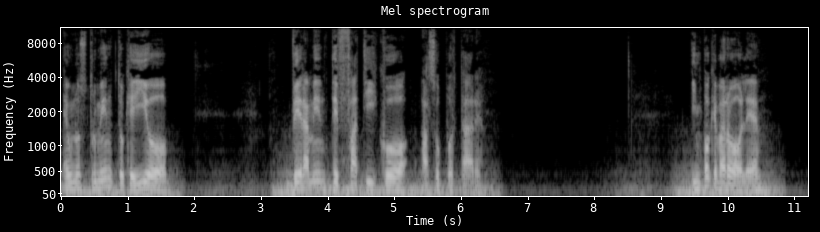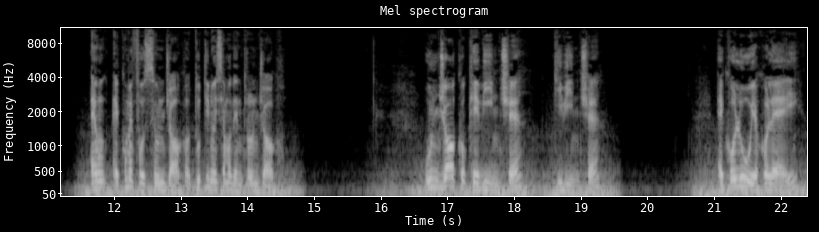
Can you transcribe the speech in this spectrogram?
è uno strumento che io veramente fatico a sopportare. In poche parole, è, un, è come fosse un gioco, tutti noi siamo dentro un gioco un gioco che vince, chi vince, è colui o colei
